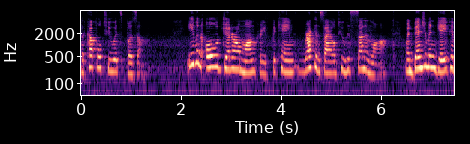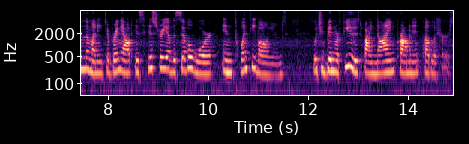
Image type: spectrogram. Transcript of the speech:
the couple to its bosom. Even old General Moncrief became reconciled to his son in law when Benjamin gave him the money to bring out his History of the Civil War in 20 volumes, which had been refused by nine prominent publishers.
